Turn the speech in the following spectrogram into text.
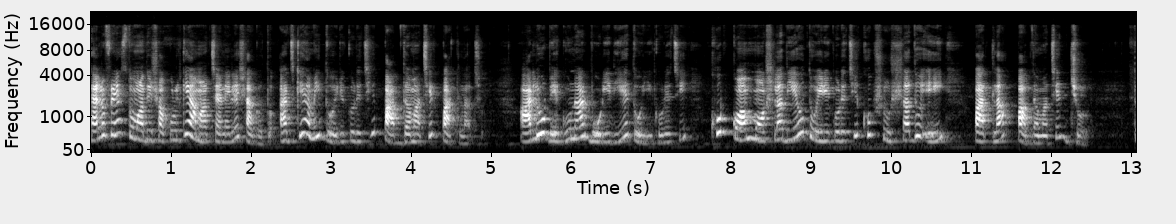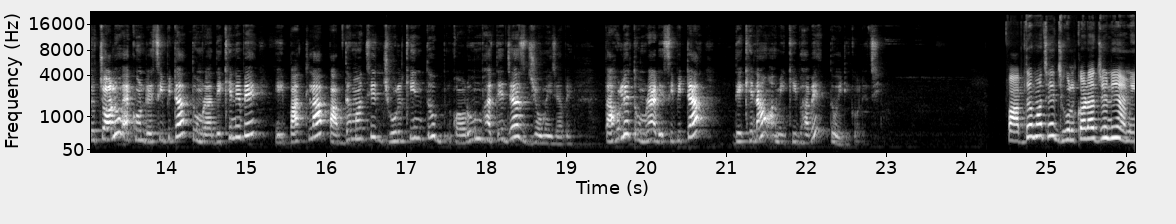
হ্যালো ফ্রেন্ডস তোমাদের সকলকে আমার চ্যানেলে স্বাগত। আজকে আমি তৈরি করেছি পাবদা মাছের পাতলা ঝোল। আলু, বেগুন আর বড়ি দিয়ে তৈরি করেছি। খুব কম মশলা দিয়েও তৈরি করেছি। খুব সুস্বাদু এই পাতলা পাবদা মাছের ঝোল। তো চলো এখন রেসিপিটা তোমরা দেখে নেবে। এই পাতলা পাবদা মাছের ঝোল কিন্তু গরম ভাতে জাস্ট জমে যাবে। তাহলে তোমরা রেসিপিটা দেখে নাও আমি কীভাবে তৈরি করেছি। পাবদা মাছের ঝোল করার জন্য আমি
